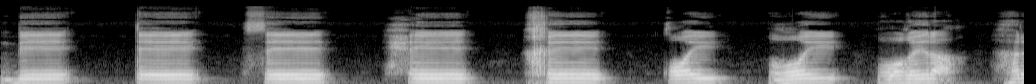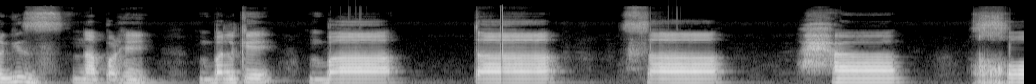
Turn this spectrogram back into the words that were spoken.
بے تے سے ہے خے قوئی غوئی وغیرہ۔ ہرگز نہ پڑھیں، بلکہ با تا سا ح خو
